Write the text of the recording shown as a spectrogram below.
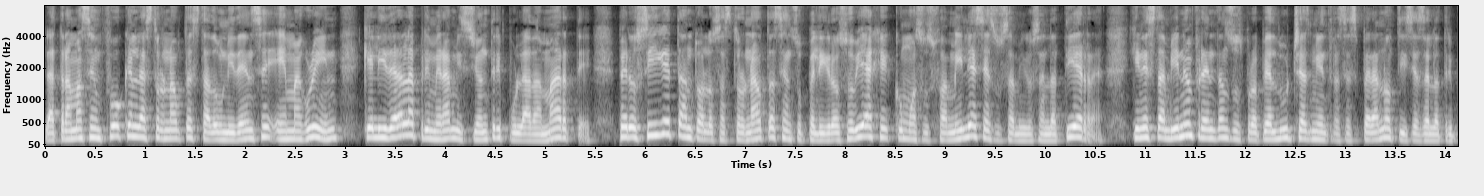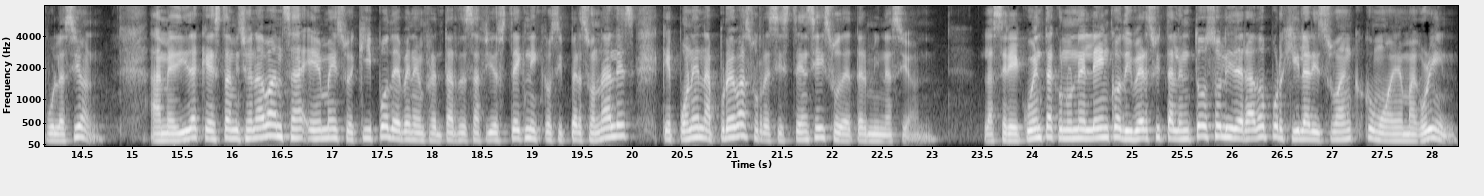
La trama se enfoca en la astronauta estadounidense Emma Green, que lidera la primera misión tripulada a Marte, pero sigue tanto a los astronautas en su peligroso viaje como a sus familias y a sus amigos en la Tierra, quienes también enfrentan sus propias luchas mientras esperan noticias de la tripulación. A medida que esta misión avanza, Emma y su equipo deben enfrentar desafíos técnicos y personales que ponen a prueba su resistencia y su determinación. La serie cuenta con un elenco diverso y talentoso liderado por Hilary Swank como Emma Green.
